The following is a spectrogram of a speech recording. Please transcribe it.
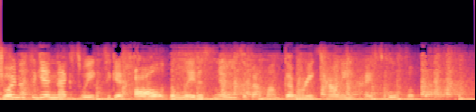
Join us again next week to get all of the latest news about Montgomery County High School football.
